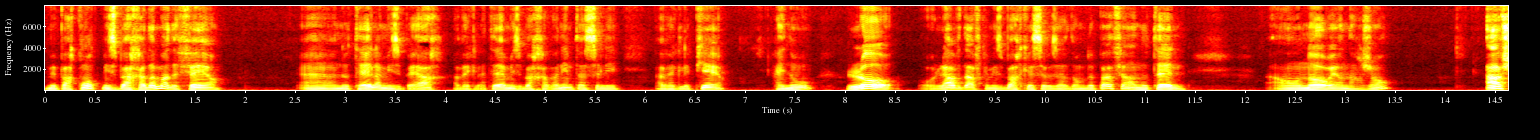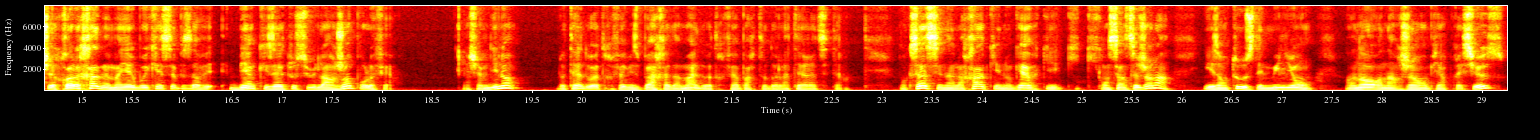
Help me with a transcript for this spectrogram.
Mais par contre, misbach adama, de faire un hôtel, un misbeach, avec la terre, misbach avanim taseli, avec les pierres. Hainu, lo, o lavdaf misbach. Donc, ne pas faire un hôtel en or et en argent. Bien qu'ils aient tous eu l'argent pour le faire. Hachem dit non. L'hôtel doit être fait misbach adama, doit être fait à partir de la terre, etc. Donc ça, c'est une halakha qui, qui, qui, qui concerne ces gens-là. Ils ont tous des millions en or, en argent, en pierres précieuses.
